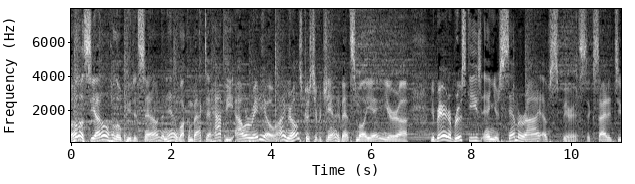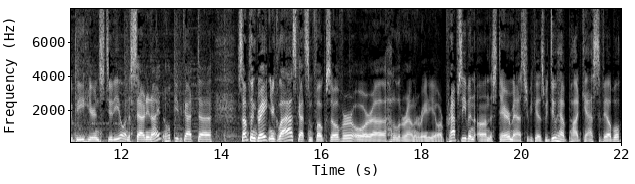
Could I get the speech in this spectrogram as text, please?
Well, hello, Seattle. Hello, Puget Sound. And hey, welcome back to Happy Hour Radio. I'm your host, Christopher Chan, Advanced Sommelier, your, uh, your Baron of Brewskis and your Samurai of Spirits. Excited to be here in studio on a Saturday night. I hope you've got. Uh, something great in your glass, got some folks over, or uh, huddled around the radio, or perhaps even on the Stairmaster, because we do have podcasts available.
